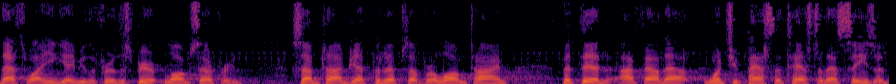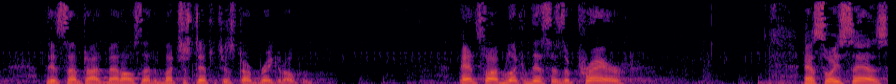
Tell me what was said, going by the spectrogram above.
That's why he gave you the fruit of the Spirit, long suffering. Sometimes you have to put up something for a long time, but then I found out once you pass the test of that season, then sometimes, man, all of a sudden a bunch of steps just start breaking open. And so I'm looking at this as a prayer. And so he says,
